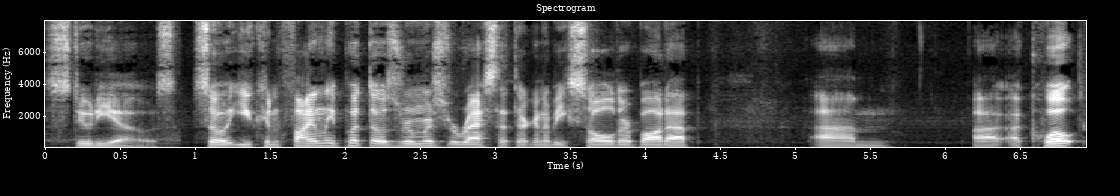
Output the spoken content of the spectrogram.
Studios. So you can finally put those rumors to rest that they're going to be sold or bought up. Um, uh, a quote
